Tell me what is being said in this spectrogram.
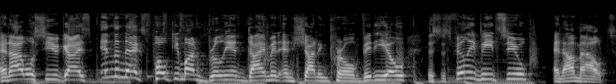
And I will see you guys in the next Pokemon Brilliant Diamond and Shining Pearl video. This is Philly Beats You, and I'm out.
